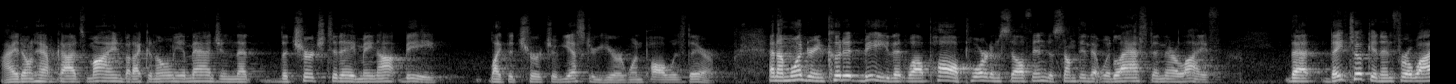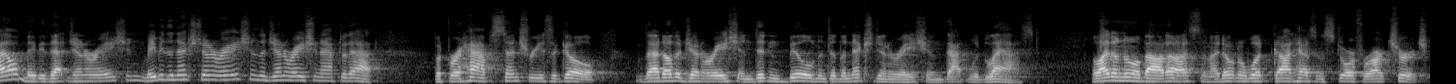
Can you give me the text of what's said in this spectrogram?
I don't have God's mind, but I can only imagine that the church today may not be like the church of yesteryear when Paul was there. And I'm wondering, could it be that while Paul poured himself into something that would last in their life, that they took it, in for a while, maybe that generation, maybe the next generation, the generation after that, but perhaps centuries ago, that other generation didn't build into the next generation that would last. Well, I don't know about us, and I don't know what God has in store for our church,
